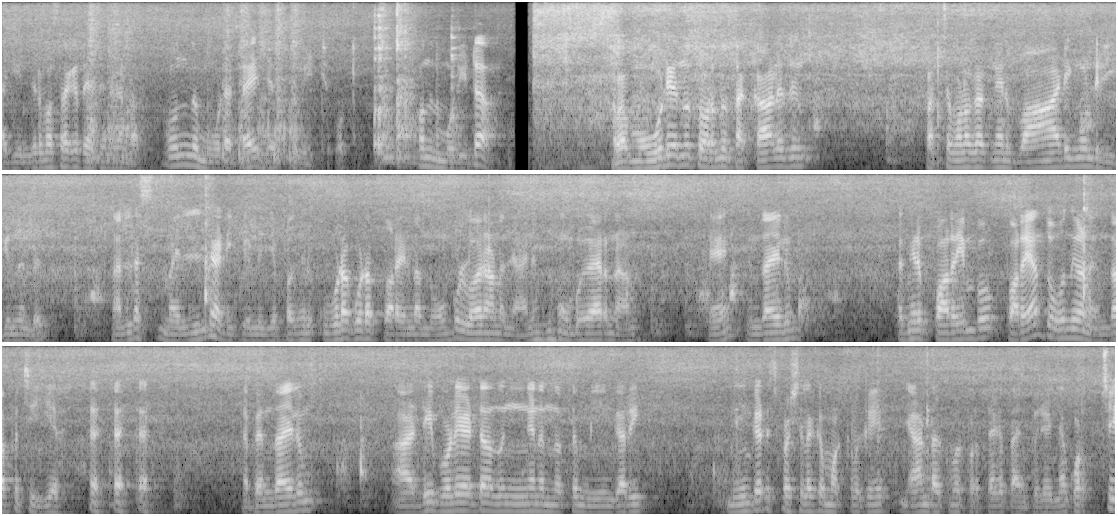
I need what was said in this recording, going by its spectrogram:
അജീന്ദ്ര മസാലൊക്കെ മസാല തേച്ചനെ കണ്ട? ഒന്ന് മൂടട്ടെ ജസ്റ്റ് വെയിറ്റ് ഓക്കെ. ഒന്ന് മൂടിയിട്ടാ? അപ്പോൾ മൂടി ഒന്ന് തുറന്ന് തക്കാളി ഇത് പച്ചമുളകൊക്കെ ഇങ്ങനെ വാടിക്കൊണ്ടിരിക്കുന്നുണ്ട്. നല്ല സ്മെല്ലടിക്കുന്നുണ്ട് ഇപ്പം അങ്ങനെ കൂടെ കൂടെ പറയേണ്ട. നോമ്പുള്ളവരാണ്. ഞാനും നോമ്പുകാരനാണ്. ഏ എന്തായാലും അങ്ങനെ പറയുമ്പോൾ പറയാൻ തോന്നുകയാണ്. എന്താ ഇപ്പം ചെയ്യുക അപ്പോൾ എന്തായാലും അടിപൊളിയായിട്ട് അതിങ്ങനെ ഇന്നത്തെ മീൻകറി മീൻകറി സ്പെഷ്യലൊക്കെ മക്കൾക്ക് ഞാൻ ഉണ്ടാക്കുമ്പോൾ പ്രത്യേക താല്പര്യം ഞാൻ കുറച്ച്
